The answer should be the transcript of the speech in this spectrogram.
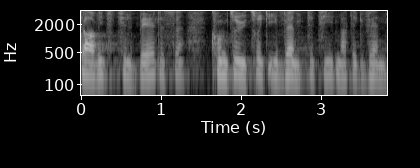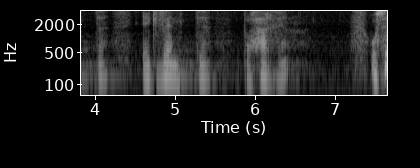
Davids tilbedelse kom til uttrykk i ventetid med at jeg venter, jeg venter på Herren. Og så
